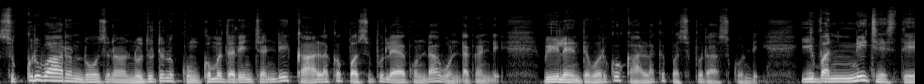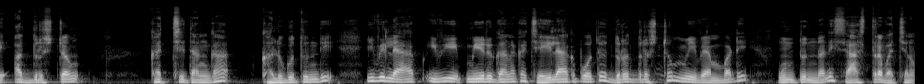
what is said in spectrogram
శుక్రవారం రోజున నుదుటను కుంకుమ ధరించండి. కాళ్ళకు పసుపు లేకుండా ఉండకండి. వీలైనంత వరకు కాళ్ళకు పసుపు రాసుకోండి. ఇవన్నీ చేస్తే అదృష్టం ఖచ్చితంగా కలుగుతుంది. ఇవి లేక ఇవి మీరు గనక చేయలేకపోతే దురదృష్టం మీ వెంబడి ఉంటుందని శాస్త్రవచనం.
